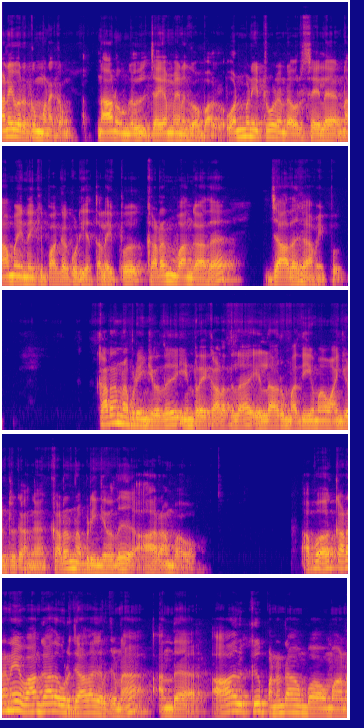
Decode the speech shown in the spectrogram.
அனைவருக்கும் வணக்கம். நான் உங்கள் ஜெயமேனு கோபால் ஒன் மணி ட்ரூல் என்ற வரிசையில் நாம் இன்னைக்கு பார்க்கக்கூடிய தலைப்பு கடன் வாங்காத ஜாதக அமைப்பு. கடன் அப்படிங்கிறது இன்றைய காலத்தில் எல்லாரும் அதிகமாக வாங்கிட்டு இருக்காங்க. கடன் அப்படிங்கிறது ஆறாம் பாவம். அப்போ கடனே வாங்காத ஒரு ஜாதகம் இருக்குன்னா அந்த ஆறுக்கு பன்னெண்டாம் பாவமான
